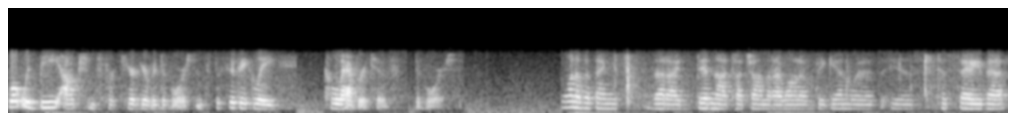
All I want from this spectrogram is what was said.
what would be options for caregiver divorce and specifically collaborative divorce. One of the things that I did not touch on that I want to begin with is to say that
